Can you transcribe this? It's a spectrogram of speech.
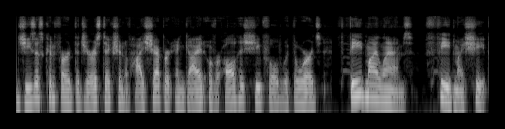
Jesus conferred the jurisdiction of high shepherd and guide over all his sheepfold with the words, Feed my lambs, feed my sheep.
